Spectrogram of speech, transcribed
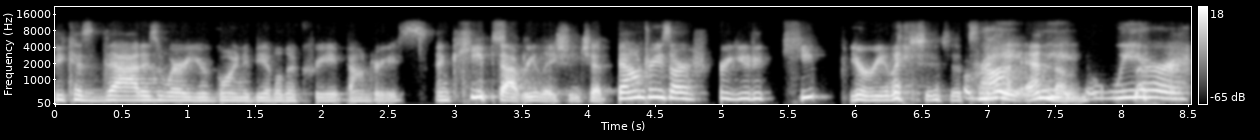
because that is where you're going to be able to create boundaries and keep that relationship. Boundaries are for you to keep your relationships, not end we, them. we are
